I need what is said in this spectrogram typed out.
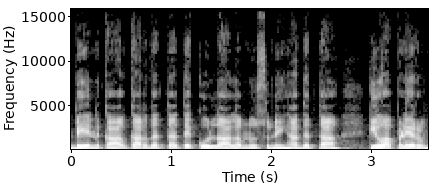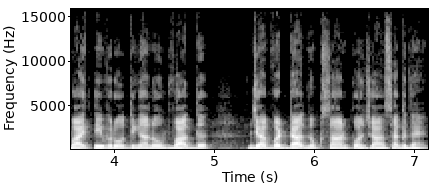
ਬੇਨਕਾਬ ਕਰ ਦਿੱਤਾ ਤੇ ਕੁੱਲ ਆਲਮ ਨੂੰ ਸੁਨੇਹਾ ਦਿੱਤਾ ਕਿ ਉਹ ਆਪਣੇ ਰਵਾਇਤੀ ਵਿਰੋਧੀਆਂ ਨੂੰ ਵੱਧ ਜਾਂ ਵੱਡਾ ਨੁਕਸਾਨ ਪਹੁੰਚਾ ਸਕਦਾ ਹੈ।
